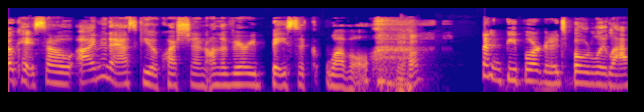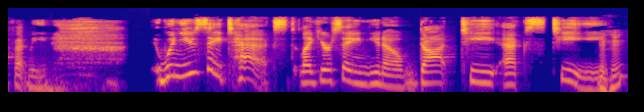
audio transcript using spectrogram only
Okay, so I'm going to ask you a question on the very basic level. Uh-huh. and people are going to totally laugh at me. When you say text, like you're saying, you know, dot txt, mm-hmm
